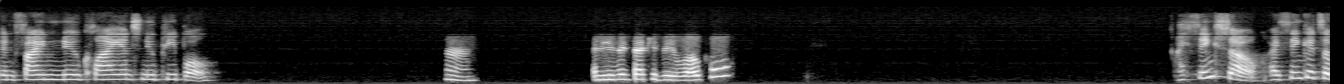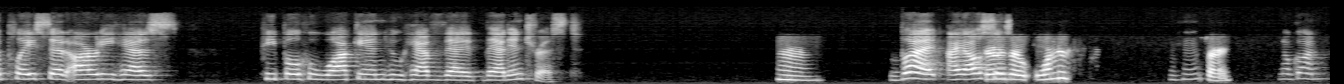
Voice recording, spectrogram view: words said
and find new clients, new people. Hmm. And you think that could be local? I think so. I think it's a place that already has people who walk in who have that that interest. Hmm. But I also There was a wonderful. Mhm. Sorry. No, go on.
